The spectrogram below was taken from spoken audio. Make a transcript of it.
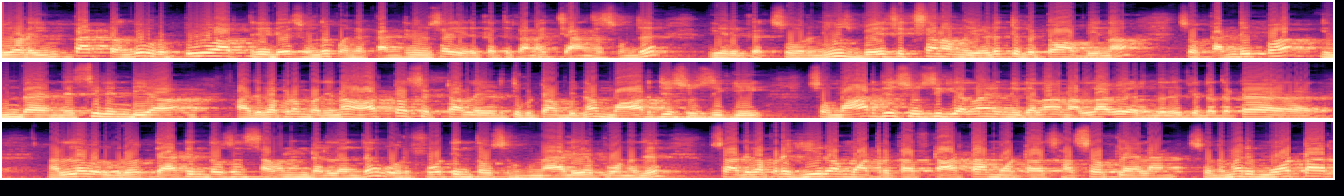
இதோட இம்பாக்ட் வந்து ஒரு டூ ஆர் த்ரீ டேஸ் வந்து கொஞ்சம் கண்டினியூஸா இருக்கிறதுக்கான சான்சஸ் வந்து இருக்கு. ஸோ ஒரு நியூஸ் பேசிக்ஸா நம்ம எடுத்துக்கிட்டோம் அப்படின்னா ஸோ கண்டிப்பா இந்த நெசில் இந்தியா அதுக்கப்புறம் பார்த்தீங்கன்னா ஆட்டோ செக்டார்ல எடுத்துக்கிட்டோம் அப்படின்னா Maruti Suzuki so Maruti Suzuki எல்லாம் இன்னைக்கெல்லாம் நல்லாவே இருந்தது. கிட்டத்தட்ட நல்ல ஒரு growth. தேர்ட்டீன் தௌசண்ட் செவன் ஹண்ட்ரட்ல இருந்து ஒரு ஃபோர்டீன் தௌசண்ட் மேலேயே போனது. ஸோ அதுக்கப்புறம் Hero MotoCorp Tata Motors Ashok Leyland so இந்த மாதிரி மோட்டார்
